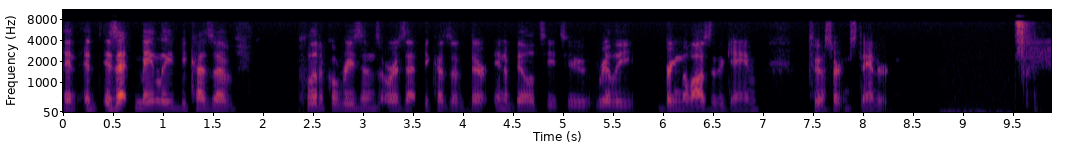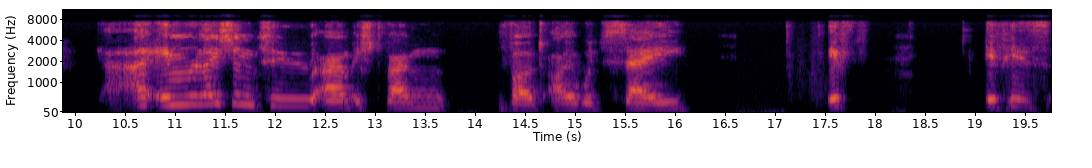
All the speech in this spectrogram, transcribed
And is that mainly because of political reasons, or is that because of their inability to really bring the laws of the game to a certain standard? Uh, in relation to um, Istvan Vad, I would say if if his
